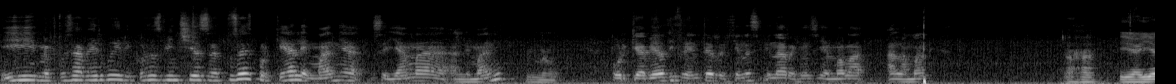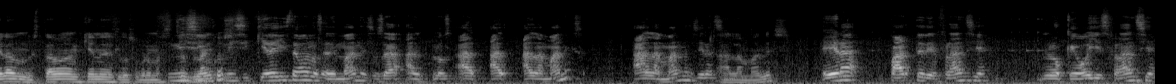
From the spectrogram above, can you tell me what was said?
Y me puse a ver, güey, de cosas bien chidas. ¿Tú sabes por qué Alemania se llama Alemania? No. Porque había diferentes regiones y una región se llamaba Alamán. Ajá. Y ahí era donde estaban quienes los Ni, supremacistas si- blancos. ni siquiera ahí estaban los alemanes. O sea, al- los al- al- alamanes. Alamanes era así. Alamanes. Era parte de Francia. de Lo que hoy es Francia.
